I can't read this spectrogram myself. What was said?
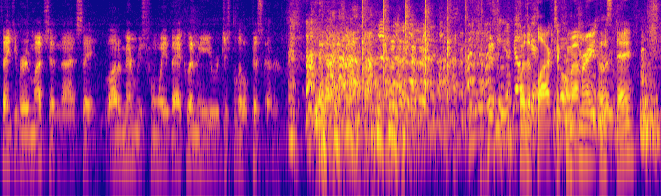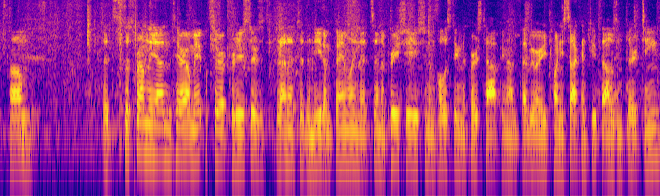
thank you very much. And I say a lot of memories from way back when you were just a little piss cutter. for the plaque to commemorate this day. Um, it's just from the Ontario Maple Syrup Producers. It's presented to the Needham family, and it's in appreciation of hosting the first tapping on February 22nd, 2013.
